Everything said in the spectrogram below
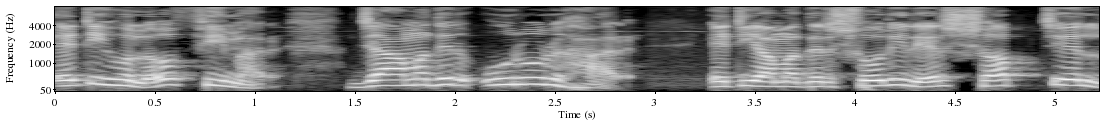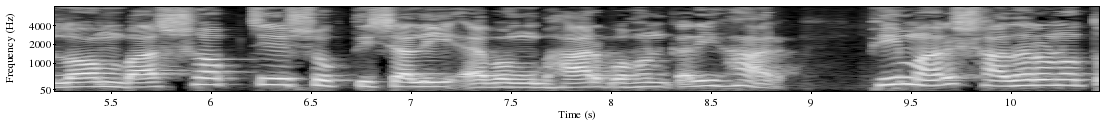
এটি হলো ফিমার, যা আমাদের উরুর হাড়। এটি আমাদের শরীরের সবচেয়ে লম্বা, সবচেয়ে শক্তিশালী এবং ভার বহনকারী হাড়। ফিমার সাধারণত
